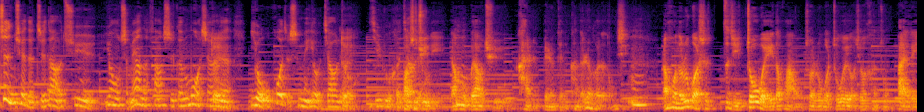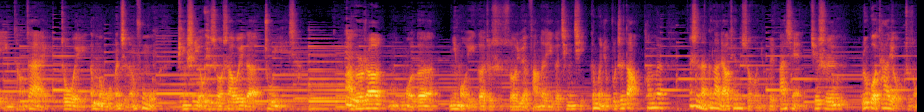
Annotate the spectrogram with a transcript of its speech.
正确的知道去用什么样的方式跟陌生人有或者是没有交流对，以及如何。保持距离，然后嗯不要去看人别人给你看的任何的东西。嗯然后呢，如果是自己周围的话，我们说如果周围有就很多败类隐藏在周围，那么我们只能父母平时有的时候稍微的注意一下啊，比如说某个你某一个就是说远房的一个亲戚根本就不知道他们，但是呢跟他聊天的时候，你会发现其实嗯如果他有这种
